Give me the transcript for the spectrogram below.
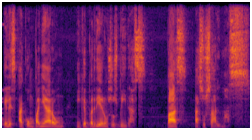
que les acompañaron y que perdieron sus vidas paz a sus almas.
